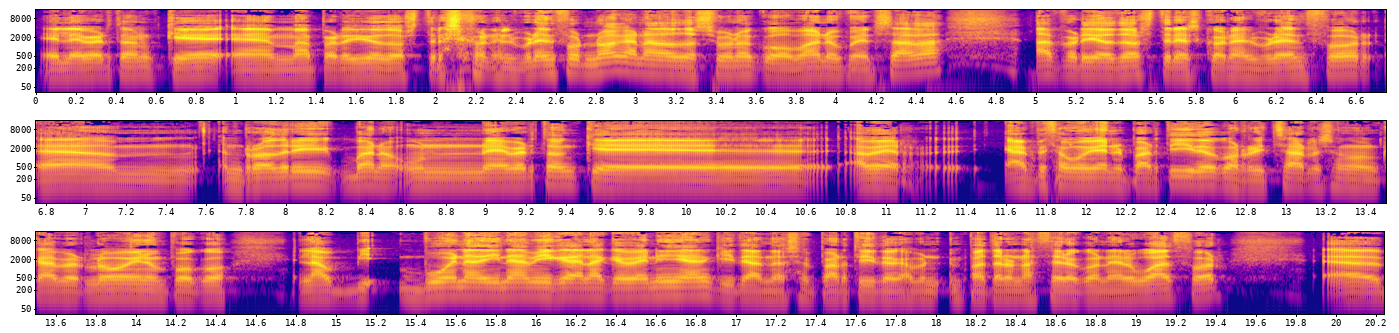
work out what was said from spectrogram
el Everton que em, ha perdido 2-3 con el Brentford. No ha ganado 2-1 como Manu pensaba, ha perdido 2-3 con el Brentford. Um, Rodri, bueno, un Everton que, a ver, ha empezado muy bien el partido con Richarlison, con Calvert-Lewin, un poco en la buena dinámica en la que venían, quitando ese partido que empataron a cero con el Watford. Eh,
